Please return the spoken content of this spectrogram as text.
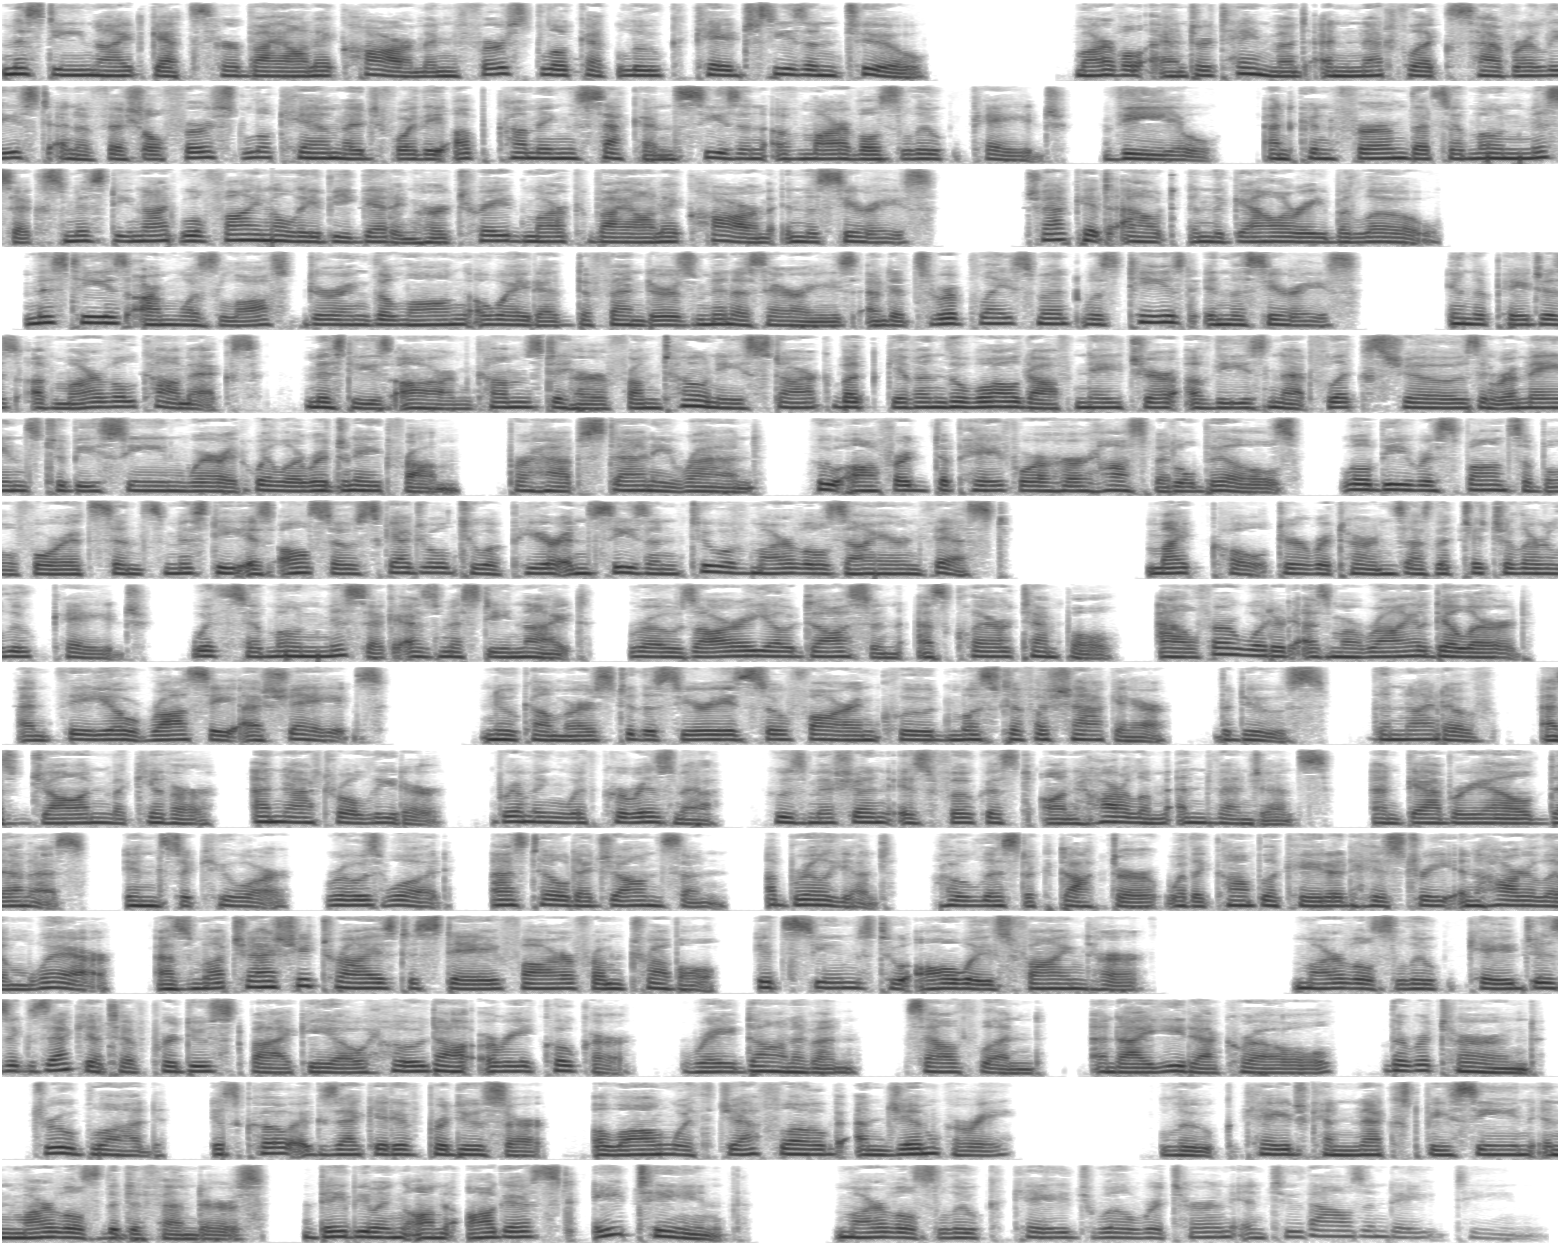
Misty Knight gets her bionic arm in first look at Luke Cage Season 2. Marvel Entertainment and Netflix have released an official first look image for the upcoming second season of Marvel's Luke Cage, VU, and confirmed that Simone Missick's Misty Knight will finally be getting her trademark bionic arm in the series. Check it out in the gallery below. Misty's arm was lost during the long-awaited Defenders miniseries and its replacement was teased in the series. In the pages of Marvel Comics, Misty's arm comes to her from Tony Stark but given the walled-off nature of these Netflix shows it remains to be seen where it will originate from, perhaps Danny Rand, who offered to pay for her hospital bills, will be responsible for it since Misty is also scheduled to appear in Season 2 of Marvel's Iron Fist. Mike Colter returns as the titular Luke Cage, with Simone Missick as Misty Knight, Rosario Dawson as Claire Temple, Alfre Woodard as Mariah Dillard, and Theo Rossi as Shades. Newcomers to the series so far include Mustafa Shakir, the Deuce, the Night Of, as John McKeever, a natural leader, brimming with charisma, whose mission is focused on Harlem and vengeance, and Gabrielle Dennis, Insecure, Rosewood, as Tilda Johnson, a brilliant, holistic doctor with a complicated history in Harlem where, as much as she tries to stay far from trouble, it seems to always find her. Marvel's Luke Cage is executive produced by Cheo Hodari Coker, Ray Donovan, Southland, and Aida Croal. The Returned, True Blood, is co-executive producer, along with Jeph Loeb and Jim Chory. Luke Cage can next be seen in Marvel's The Defenders, debuting on August 18. Marvel's Luke Cage will return in 2018.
